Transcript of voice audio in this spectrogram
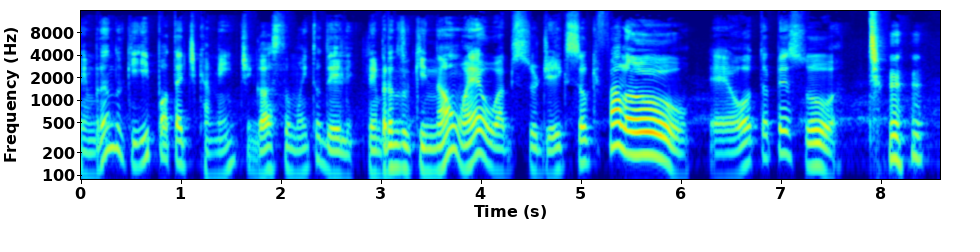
Lembrando que, hipoteticamente, gosto muito dele. Lembrando que não é o Absurd Ixel que falou, é outra pessoa.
